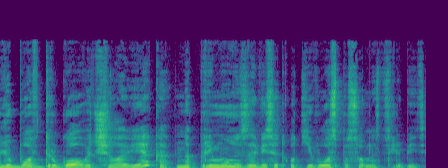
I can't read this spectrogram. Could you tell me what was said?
Любовь другого человека напрямую зависит от его способности любить.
